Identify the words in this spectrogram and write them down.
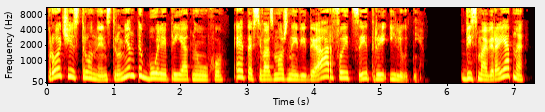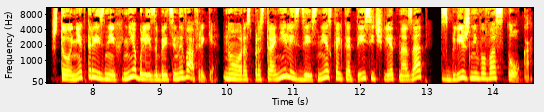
Прочие струнные инструменты более приятны уху. Это всевозможные виды арфы, цитры и лютни. Весьма вероятно, что некоторые из них не были изобретены в Африке, но распространились здесь несколько тысяч лет назад с Ближнего Востока,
